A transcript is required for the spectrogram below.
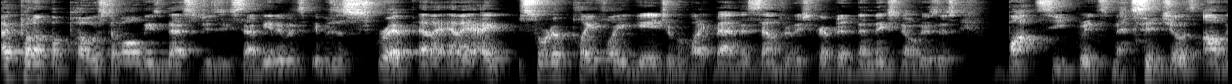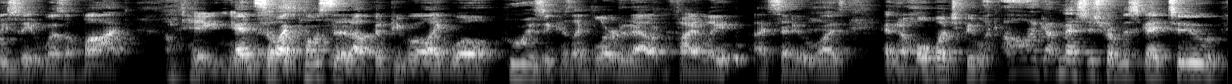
I put up a post of all these messages he sent me, and it was it was a script, and I and I, I sort of playfully engaged him. I'm like, man, this sounds really scripted. And then next you know, there's this bot sequence message. So it's obviously it was a bot. I'm tagging him. And in so I posted it up, and people were like, "Well, who is it?" Because I blurted out, and finally I said who it was. And then a whole bunch of people like, "Oh, I got a message from this guy too."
